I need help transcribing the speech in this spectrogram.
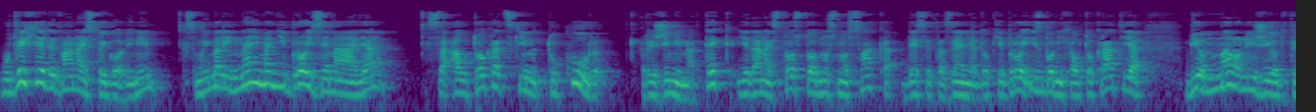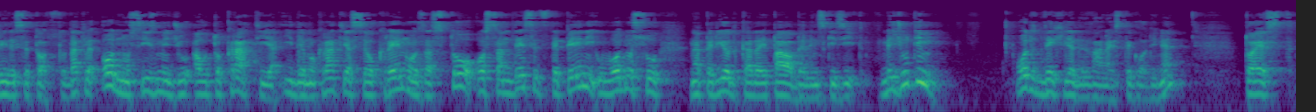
U 2012. godini smo imali najmanji broj zemalja sa autokratskim tukur režimima, tek 11%, odnosno svaka deseta zemlja, dok je broj izbornih autokratija bio malo niži od 30%. Dakle, odnos između autokratija i demokratija se okrenuo za 180 stepeni u odnosu na period kada je pao Berlinski zid. Međutim, od 2012. godine, to jest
